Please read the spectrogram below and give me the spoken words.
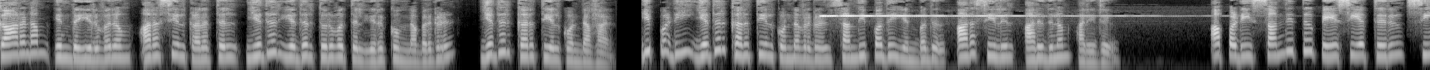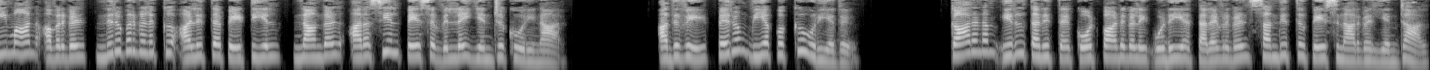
காரணம் இந்த இருவரும் அரசியல் களத்தில் எதிர் எதிர் துருவத்தில் இருக்கும் நபர்கள். எதிர்கருத்தியல் கொண்டவர். இப்படி எதிர்கருத்தியல் கொண்டவர்கள் சந்திப்பது என்பது அரசியலில் அரிதினம் அரிது. அப்படி சந்தித்து பேசிய திரு. சீமான் அவர்கள் நிருபர்களுக்கு அளித்த பேட்டியில் நாங்கள் அரசியல் பேசவில்லை என்று கூறினார். அதுவே பெரும் வியப்புக்கு உரியது. காரணம் இரு தனித்த கோட்பாடுகளை உடைய தலைவர்கள் சந்தித்து பேசினார்கள் என்றால்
